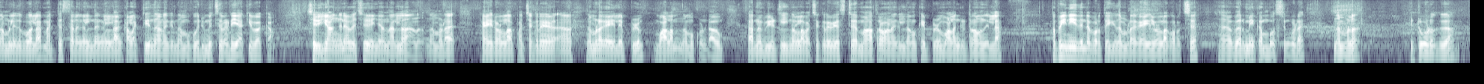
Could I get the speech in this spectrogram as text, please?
നമ്മളിതുപോലെ മറ്റ് സ്ഥലങ്ങളിൽ നിന്നെല്ലാം കളക്ട് ചെയ്യുന്നതാണെങ്കിൽ നമുക്ക് ഒരുമിച്ച് റെഡിയാക്കി വെക്കാം. ശരിക്കും അങ്ങനെ വെച്ച് കഴിഞ്ഞാൽ നല്ലതാണ്. നമ്മുടെ കയ്യിലുള്ള പച്ചക്കറി നമ്മുടെ കയ്യിൽ എപ്പോഴും വളം നമുക്കുണ്ടാകും. കാരണം വീട്ടിൽ നിന്നുള്ള പച്ചക്കറി വേസ്റ്റ് മാത്രമാണെങ്കിൽ നമുക്ക് എപ്പോഴും വളം കിട്ടണമെന്നില്ല. അപ്പോൾ ഇനി ഇതിന്റെ പുറത്തേക്ക് നമ്മുടെ കയ്യിലുള്ള കുറച്ച് വെർമി കമ്പോസ്റ്റും കൂടെ നമ്മൾ ഇട്ട് കൊടുക്കുക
